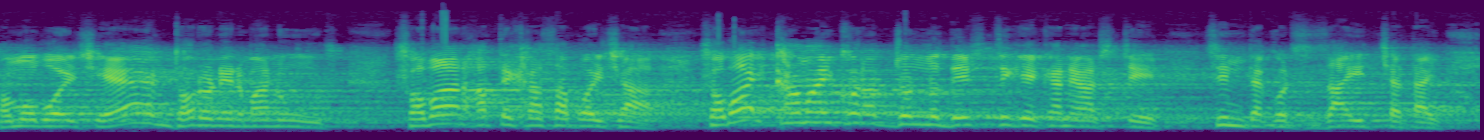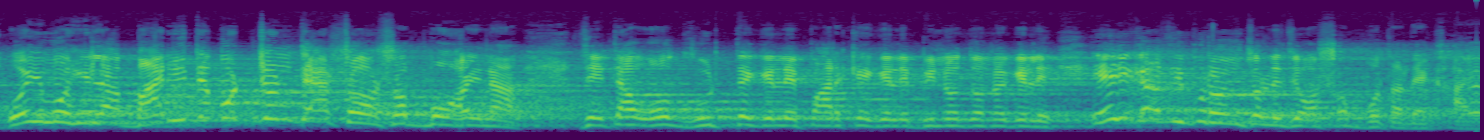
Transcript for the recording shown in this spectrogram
সমবয়সী এক ধরনের মানুষ, সবার হাতে খাসা পয়সা, সবাই কামাই করার জন্য দেশ থেকে এখানে আসছে, চিন্তা করছে, যা ইচ্ছা তাই। ওই মহিলা বাড়িতে পর্যন্ত এত অসভ্য হয় না, যেটা ও ঘুরতে গেলে, পার্কে গেলে, বিনোদনে গেলে, এই গাজীপুর অঞ্চলে যে অসভ্যতা দেখায়।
